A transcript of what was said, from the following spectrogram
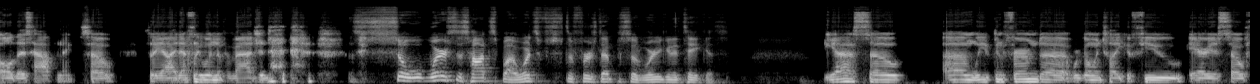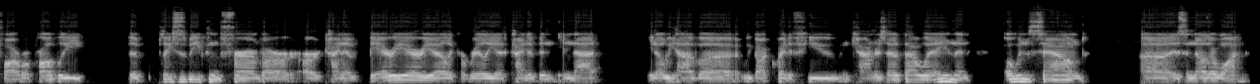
all this happening. So, so yeah, I definitely wouldn't have imagined it. so where's this hotspot? What's the first episode? Where are you going to take us? Yeah. So, um, we've confirmed uh, we're going to like a few areas so far. We're probably the places we've confirmed are are kind of Barrie area, like Orillia, kind of in, in that. You know, we have uh we got quite a few encounters out that way, and then Owen Sound uh, is another one.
